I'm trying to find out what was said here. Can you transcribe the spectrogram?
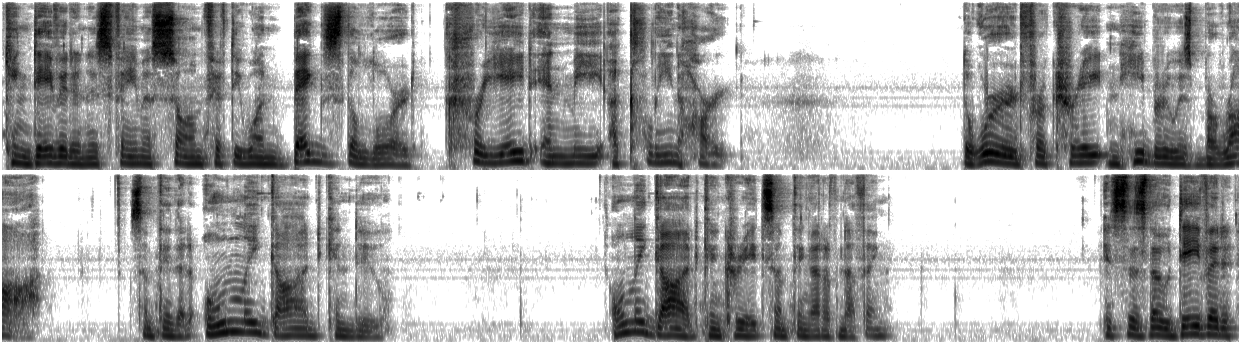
King David, in his famous Psalm 51, begs the Lord, Create in me a clean heart. The word for create in Hebrew is bara, something that only God can do. Only God can create something out of nothing. It's as though David,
